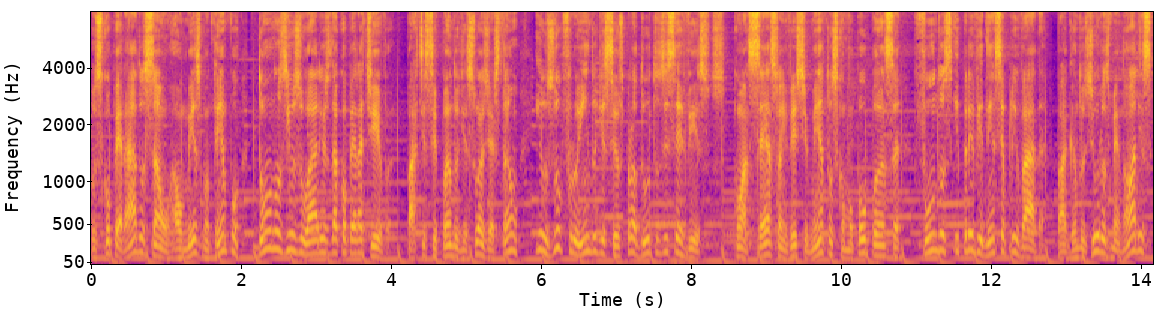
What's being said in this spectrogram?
Os cooperados são, ao mesmo tempo, donos e usuários da cooperativa, participando de sua gestão e usufruindo de seus produtos e serviços, com acesso a investimentos como poupança, fundos e previdência privada, pagando juros menores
